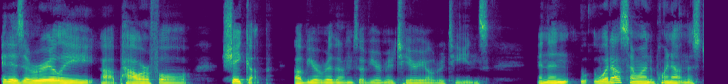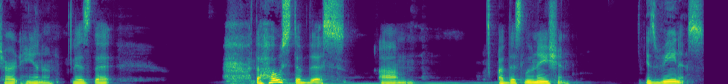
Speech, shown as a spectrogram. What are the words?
it is a really uh, powerful shakeup of your rhythms, of your material routines. And then what else I wanted to point out in this chart, Hannah, is that the host of this um, of this lunation is Venus.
